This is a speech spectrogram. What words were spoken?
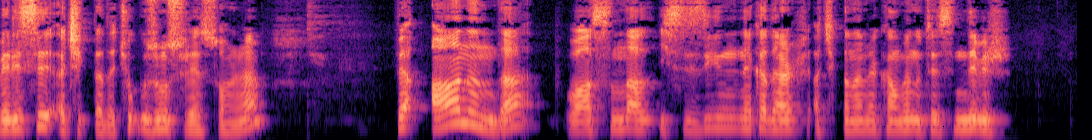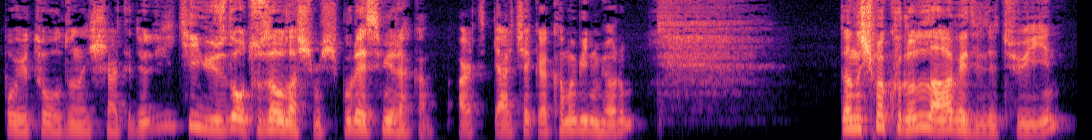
verisi açıkladı çok uzun süre sonra. Ve anında bu aslında işsizliğin ne kadar açıklanan rakamların ötesinde bir boyutu olduğunu işaret ediyordu ki %30'a ulaşmış. Bu resmi rakam. Artık gerçek rakamı bilmiyorum. Danışma kurulu lağvedildi TÜİK'in.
